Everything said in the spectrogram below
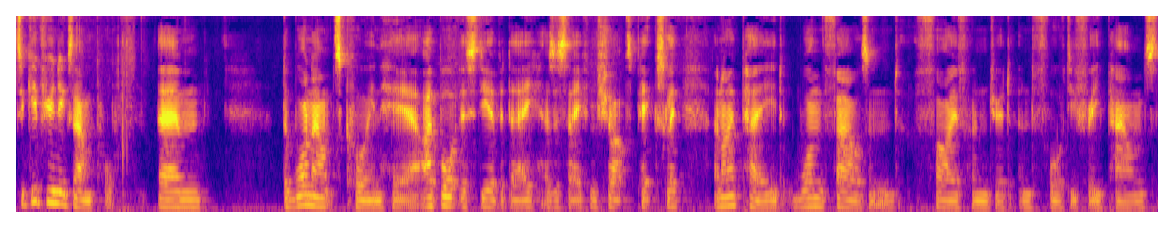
to give you an example um, the one ounce coin here I bought this the other day as I say from Sharps Pixley and I paid £1,543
